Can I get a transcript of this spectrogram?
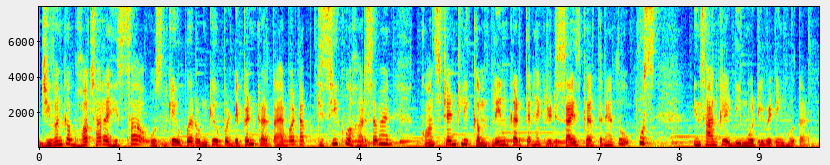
जीवन का बहुत सारा हिस्सा उसके ऊपर, उनके ऊपर डिपेंड करता है बट आप किसी को हर समय कॉन्स्टेंटली कंप्लेन करते रहें क्रिटिसाइज करते रहें तो उस इंसान के लिए डिमोटिवेटिंग होता है।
